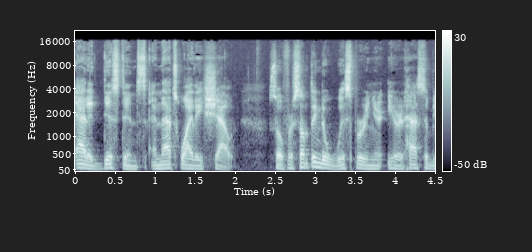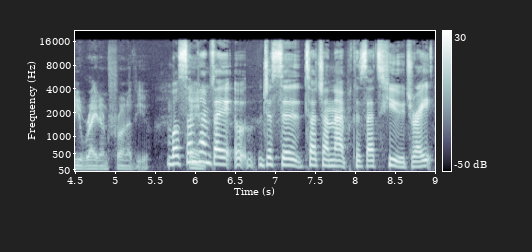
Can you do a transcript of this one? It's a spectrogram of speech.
at a distance, and that's why they shout. So for something to whisper in your ear, it has to be right in front of you. Well, sometimes I uh, just to touch on that because that's huge, right?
